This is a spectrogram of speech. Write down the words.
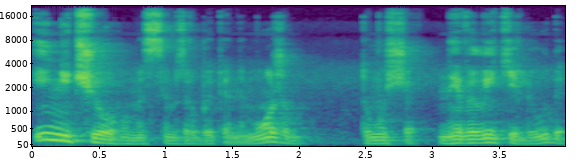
І нічого ми з цим зробити не можемо, тому що невеликі люди,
